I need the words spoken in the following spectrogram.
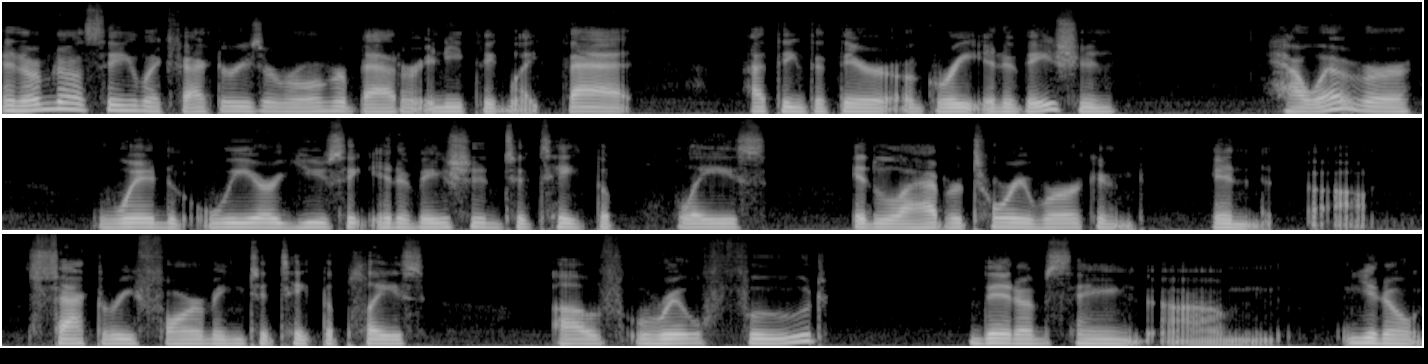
And I'm not saying like factories are wrong or bad or anything like that. I think that they're a great innovation. However, when we are using innovation to take the place in laboratory work and in um, factory farming to take the place of real food, then I'm saying, um, you know,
